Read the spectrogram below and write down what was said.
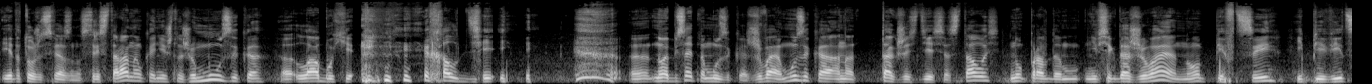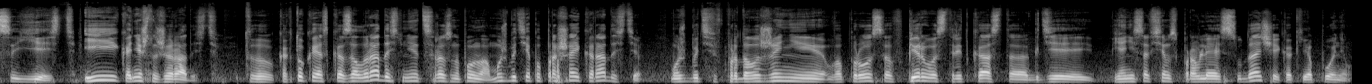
И это тоже связано с рестораном, конечно же, музыка, э, лабухи, халдей. Э, но обязательно музыка. Живая музыка, она также здесь осталась. Ну, правда, не всегда живая, но певцы и певицы есть. И, конечно же, радость. Э, как только я сказал радость, мне это сразу напомнило, а может быть я попрошайка радости? Может быть в продолжении вопросов первого стриткаста, где я не совсем справляюсь с удачей, как я понял,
